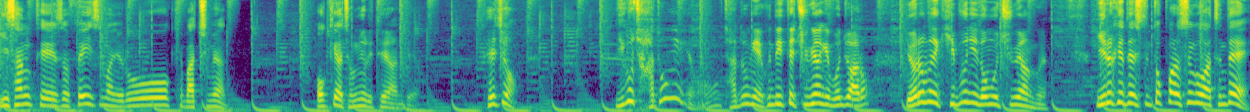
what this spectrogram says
이 상태에서 페이스만 이렇게 맞추면 어깨가 정렬이 돼야 안 돼요. 되죠 이거 자동이에요 자동이에요 근데 이때 중요한 게 뭔지 알아? 여러분의 기분이 너무 중요한 거예요 이렇게 됐을 때 똑바로 쓴 것 같은데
